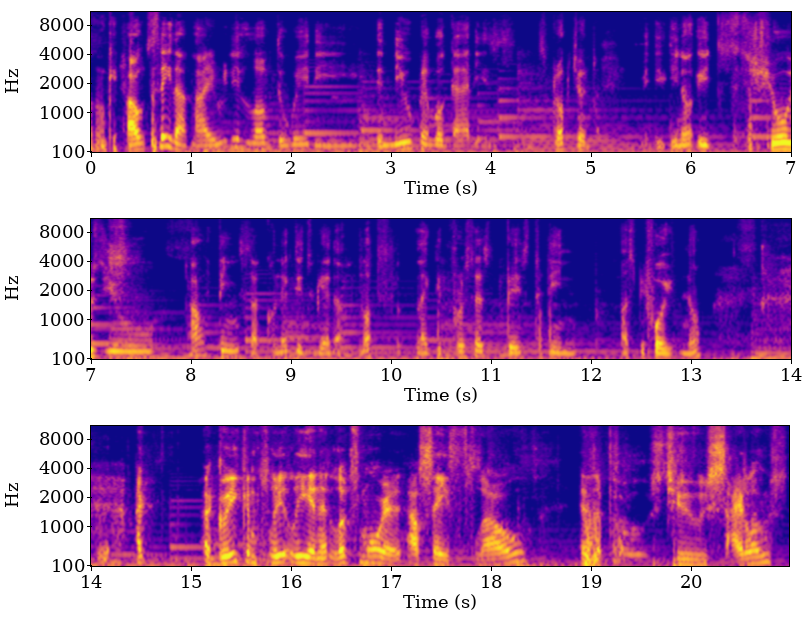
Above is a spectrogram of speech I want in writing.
Okay. I would say that I really love the way the the new PMBOK guide is structured. You know, it shows you how things are connected together, not like the process-based thing as before. You know. Agree completely and it looks more i'll say flow as opposed to silos.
